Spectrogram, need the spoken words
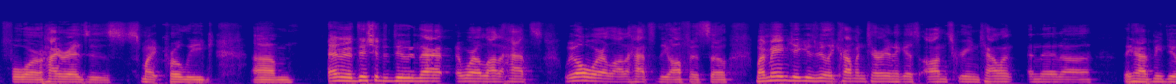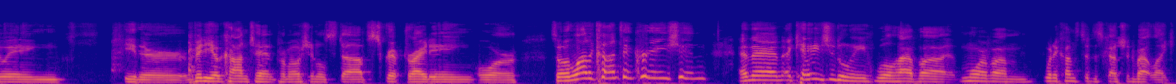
for Hi-Rez's Smite Pro League. Um, and in addition to doing that, I wear a lot of hats. We all wear a lot of hats at the office. So my main gig is really commentary and I guess on-screen talent. And then uh, they have me doing either video content, promotional stuff, script writing, or so a lot of content creation. And then occasionally we'll have uh, more of um when it comes to discussion about like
